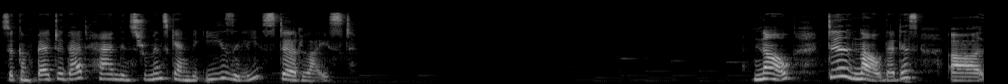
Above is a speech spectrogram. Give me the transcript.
So compared to that hand instruments can be easily sterilized Now, till now, that is, uh,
